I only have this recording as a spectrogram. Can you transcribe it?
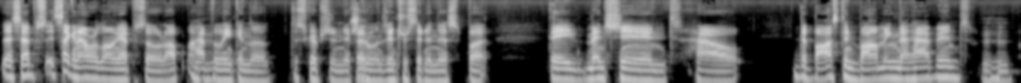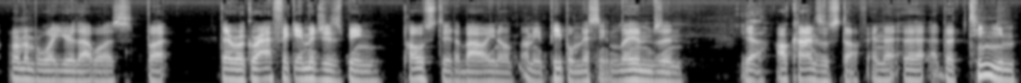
this episode. It's like an hour long episode. I'll, I have the link in the description if Sure. anyone's interested in this. But they mentioned how the Boston bombing that happened. hmm I don't remember what year that was, but there were graphic images being posted about, you know, I mean, people missing limbs and Yeah, all kinds of stuff. And the, the, the team,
